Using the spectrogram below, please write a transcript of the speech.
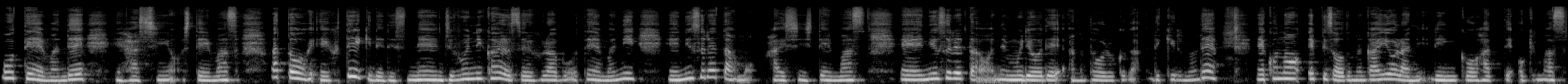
をテーマで発信をしています。あと、不定期でですね、自分に帰るセルフラブをテーマにニュースレターも配信しています。ニュースレターはね、無料で登録ができるので、このエピソードの概要欄にリンクを貼っておきます。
